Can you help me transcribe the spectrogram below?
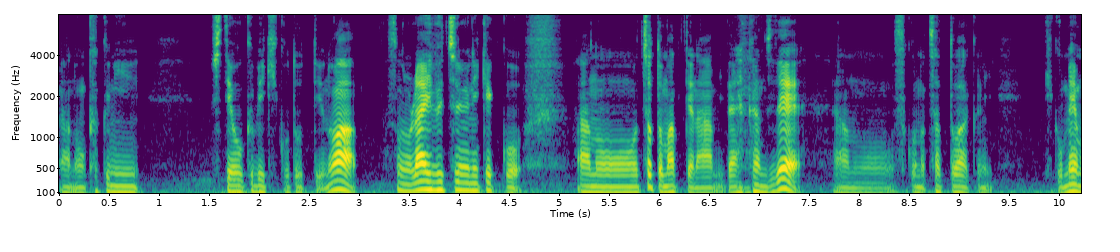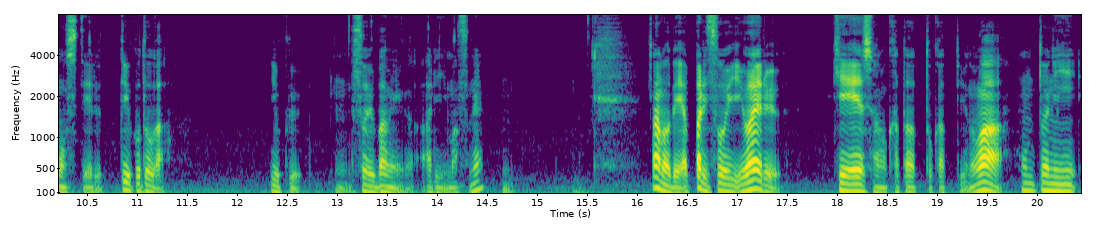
あの確認しておくべきことっていうのはそのライブ中に結構あのー、ちょっと待ってなみたいな感じで、あのー、そこのチャットワークに結構メモしているっていうことがよく、うん、そういう場面がありますね。うん、なのでやっぱりそういういわゆる経営者の方とかっていうのは本当に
